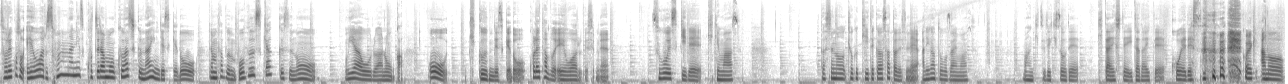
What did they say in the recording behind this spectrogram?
それこそ AOR そんなにこちらも詳しくないんですけどでも多分ボブ・スキャックスの「We Are All Alone か」を聞くんですけどこれ多分 AOR ですよね。すごい好きで聞きます。私の曲聴いてくださったですね。ありがとうございます。満喫できそうで期待していただいて光栄です。これあの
